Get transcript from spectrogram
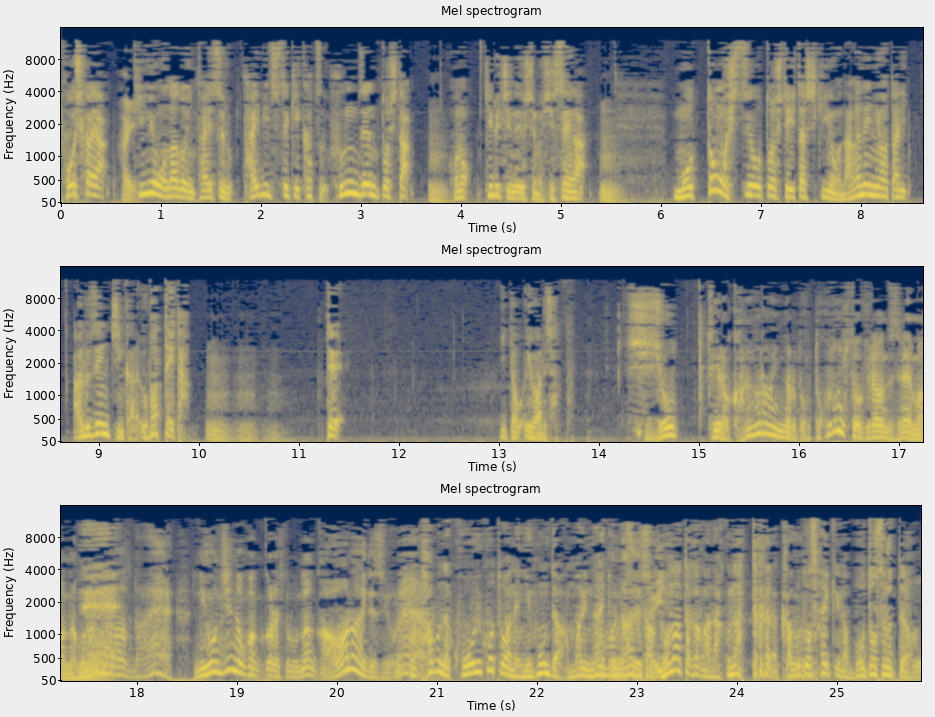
投資家やはい企業などに対する対立的かつ奮然とした、このキルチネウ氏の姿勢が、最も必要としていた資金を長年にわたり、アルゼンチンから奪っていた。って、言われちゃった。市場ていうのは金絡みになるととことん人を嫌うんですね。まあ亡くなったらね。日本人の感覚からしてもなんか合わないですよね。多分ね、こういうことはね、日本ではあんまりないと思いますあんですよどなたかが亡くなったから株と債券が暴騰するってのは。そ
